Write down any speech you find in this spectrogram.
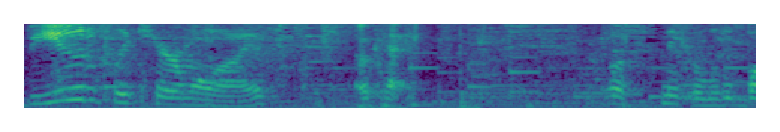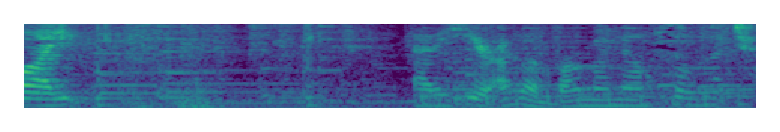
beautifully caramelized. Okay, I'm gonna sneak a little bite out of here. I'm gonna burn my mouth so much.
